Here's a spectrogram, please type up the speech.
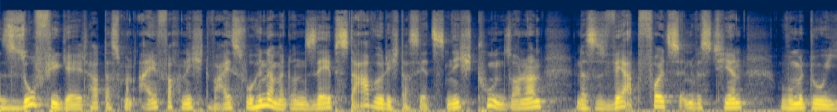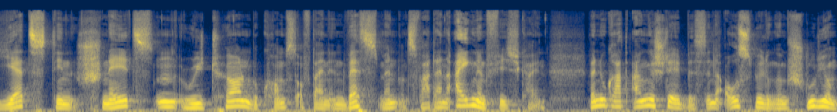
so viel Geld hat, dass man einfach nicht weiß, wohin damit. Und selbst da würde ich das jetzt nicht tun, sondern in das wertvollste investieren, womit du jetzt den schnellsten Return bekommst auf dein Investment, und zwar deine eigenen Fähigkeiten. Wenn du gerade angestellt bist, in der Ausbildung, im Studium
